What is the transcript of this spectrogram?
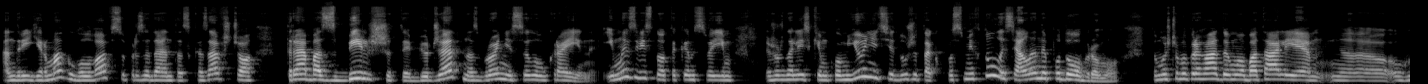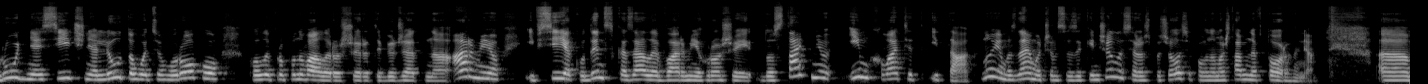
Андрій Єрмак, голова Офісу президента, сказав, що треба збільшити бюджет на збройні сили України. І ми, звісно, таким своїм журналістським ком'юніті дуже так посміхнулися, але не по-доброму. Тому що ми пригадуємо баталії е, грудня, січня, лютого цього року, коли пропонували розширити бюджет на армію, і всі як один сказали, в армії грошей достатньо, їм хватить і так. Ну і ми знаємо, чим це закінчилося. Розпочалося повномасштабне вторгнення. Е,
